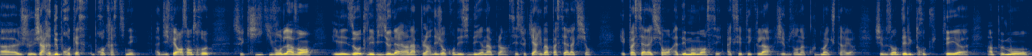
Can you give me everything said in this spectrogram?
Euh, J'arrête de procrastiner. La différence entre ceux qui, qui vont de l'avant et les autres, les visionnaires, il y en a plein. Des gens qui ont des idées, il y en a plein. C'est ceux qui arrivent à passer à l'action. Et passer à l'action, à des moments, c'est accepter que là, j'ai besoin d'un coup de main extérieur. J'ai besoin d'électrocuter euh, un peu mon,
